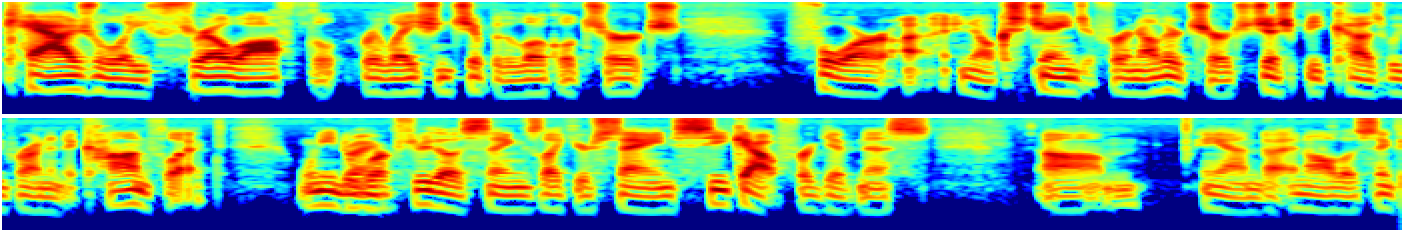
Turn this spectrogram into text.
casually throw off the relationship with the local church for uh, you know exchange it for another church just because we run into conflict. We need to Right. work through those things, like you're saying. Seek out forgiveness, um, and uh, and all those things.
